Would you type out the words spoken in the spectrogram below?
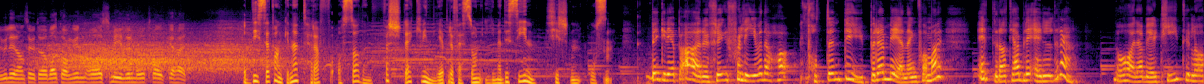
Nå ler han seg utover balkongen og smiler mot folket her. Og disse tankene traff også den første kvinnelige professoren i medisin, Kirsten Osen. Begrepet ærefrykt for livet det har fått en dypere mening for meg etter at jeg ble eldre. Nå har jeg mer tid til å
